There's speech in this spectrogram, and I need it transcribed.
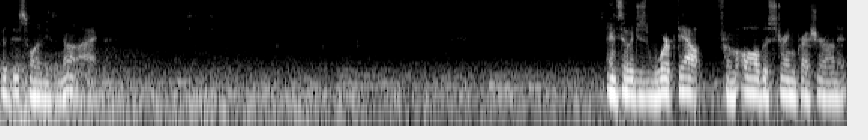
But this one is not. And so it just warped out from all the string pressure on it.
